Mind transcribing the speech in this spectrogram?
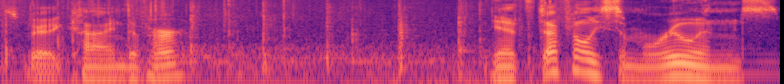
It's very kind of her. Yeah, it's definitely some ruins.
